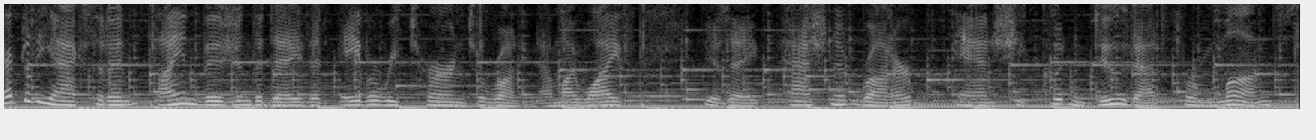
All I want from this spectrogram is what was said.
After the accident, I envisioned the day that Ava returned to running. Now, my wife is a passionate runner, and she couldn't do that for months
